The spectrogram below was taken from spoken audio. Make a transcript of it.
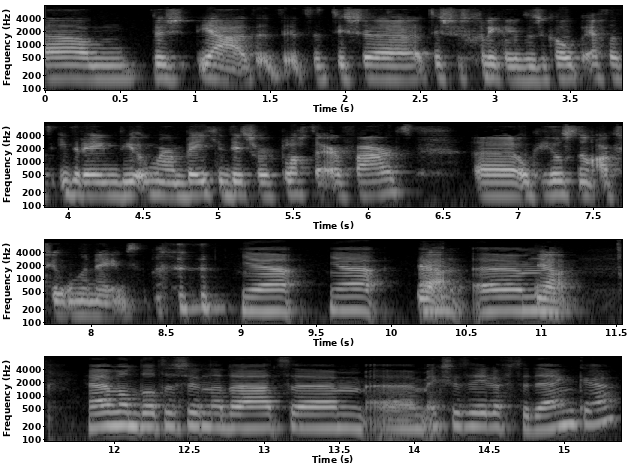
Um, dus ja, het, het, het is, uh, het is verschrikkelijk. Dus ik hoop echt dat iedereen die ook maar een beetje dit soort klachten ervaart, uh, ook heel snel actie onderneemt. ja, ja. En, ja. Um, ja. ja. want dat is inderdaad, um, ik zit heel even te denken.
